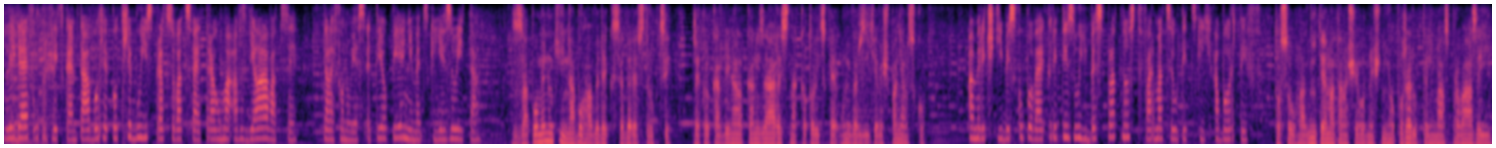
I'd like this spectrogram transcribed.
Lidé v uprchlickém táboře potřebují zpracovat své trauma a vzdělávat se. Telefonuje z Etiopie německý jezuita. Zapomenutí na Boha vede k sebedestrukci, řekl kardinál Canizares na Katolické univerzitě ve Španělsku. Američtí biskupové kritizují bezplatnost farmaceutických abortiv. To jsou hlavní témata našeho dnešního pořadu, který vás provázejí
